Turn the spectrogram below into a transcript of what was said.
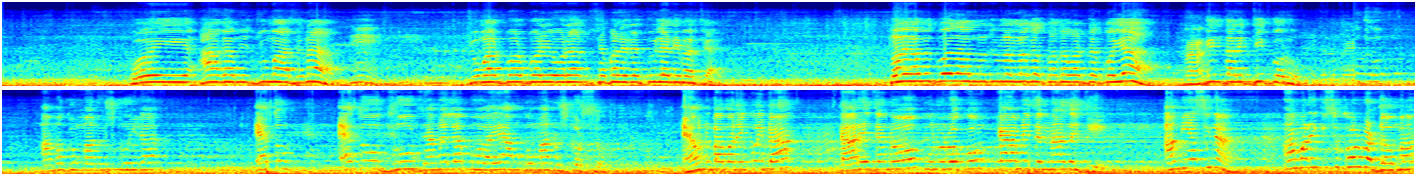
ওই আগামী জুমা আছে না? হুম। জুমার পর পরই ওরা শেফালিরে তুলে নিবার চায়। তাই আমি কইলাম নজরুলের লগে কথাবার্তা কইয়া হ্যাঁ। দিন তারিখ ঠিক করো। আমাকে মানুষ কইরা এত এত জোর ঝামেলা পোয়ায় আমাকে মানুষ করছ। এমন বাবারে কইবা তারে যেন কোন রকম কামে যেন না যাইতে। আমি আছি না আমারে কিছু করবার দাও মা।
